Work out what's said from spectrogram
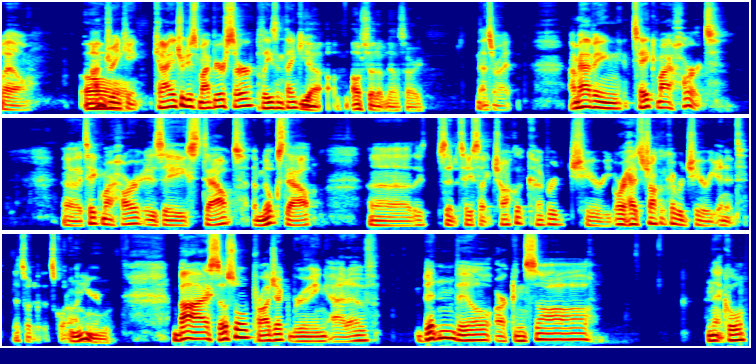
Well, Oh, I'm drinking. Can I introduce my beer, sir? Please and thank you. Yeah, I'll shut up now. Sorry. That's right. I'm having Take My Heart. Uh, Take My Heart is a stout, a milk stout. Uh, they said it tastes like chocolate covered cherry, or it has chocolate covered cherry in it. That's what that's going on here. By Social Project Brewing out of Bentonville, Arkansas. Isn't that cool?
